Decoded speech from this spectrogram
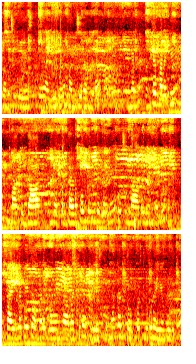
మంచిగా వేస్తే అది కూడా మంచిదంట. అంటే మనకి మాకు దా ఒక గడప ముందుకైనా కొంచెం దాటి ఉంటుంది. సైడ్లకైతే ఎవరు పోం కాబట్టి అక్కడ వేస్తున్నా కానీ తొక్కట్లు కూడా వేయకూడదు.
